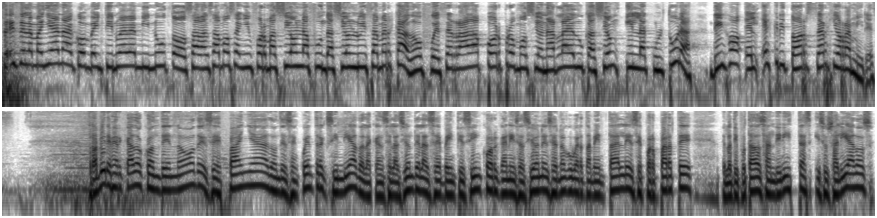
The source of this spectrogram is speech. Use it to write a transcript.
6 de la mañana con 29 minutos. Avanzamos en información. La Fundación Luisa Mercado fue cerrada por promocionar la educación y la cultura, dijo el escritor Sergio Ramírez. Ramírez Mercado condenó desde España, donde se encuentra exiliado, la cancelación de las 25 organizaciones no gubernamentales por parte de los diputados sandinistas y sus aliados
